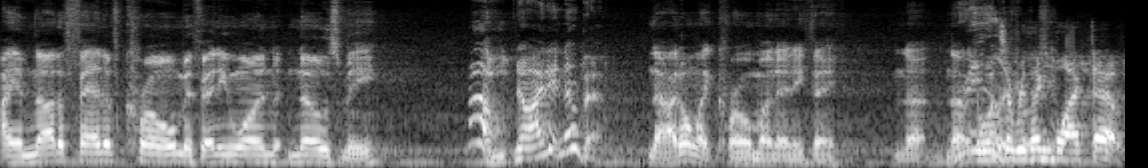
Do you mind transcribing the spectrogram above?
I am not a fan of chrome. If anyone knows me, Oh no, I didn't know that. no, I don't like chrome on anything. No, not He wants everything blacked out.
